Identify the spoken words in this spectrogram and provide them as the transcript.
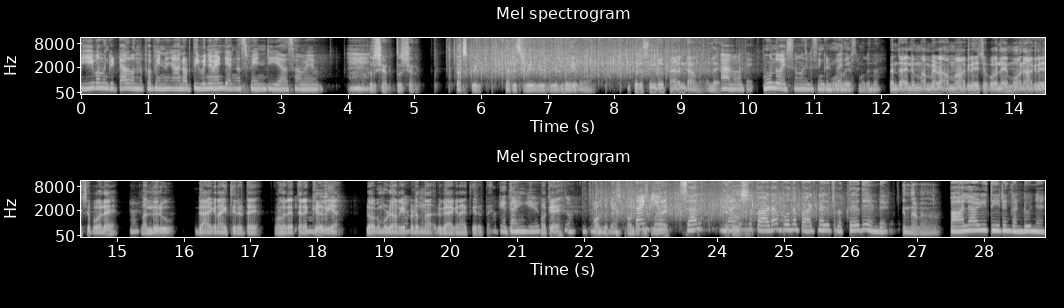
ലീവ് ഒന്നും കിട്ടാതെ വന്നപ്പോൾ പിന്നെ ഞാൻ അവിടുത്തെ ഇവന് വേണ്ടി അങ്ങ് സ്പെൻഡ് ചെയ്യാ സമയം. തീർച്ചയാണ് തീർച്ചയാണ് that's great that is really really ഇപ്പൊ ഒരു സിംഗിൾ പാരന്റ് ആണ് അല്ലേ? ആ അതെ. മൂന്ന് വയസ്സ് മുതൽ സിംഗിൾ മൂന്ന് വയസ്സ് മുതൽ. എന്തായാലും അമ്മയുടെ അമ്മ ആഗ്രഹിച്ച പോലെ മോൻ ആഗ്രഹിച്ച പോലെ നല്ലൊരു ഗായകനായി തീരട്ടെ വളരെ തിരക്കേറിയ ലോകം മുഴുവൻ അറിയപ്പെടുന്ന ഒരു ഗായകനായി തീരട്ടെ. Okay all the best all the best മോനെ. സാർ ഞാൻ ഇന്ന് പാടാൻ പോകുന്ന പാട്ടിന് ഒരു പ്രത്യേകതയുണ്ട്. എന്താണ് പാലാഴി തീരം കണ്ടു ഞാൻ.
